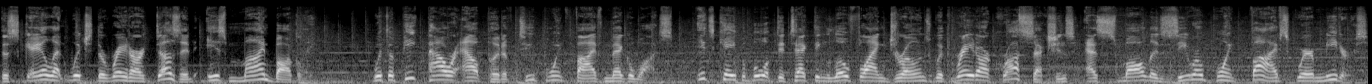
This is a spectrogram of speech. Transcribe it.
the scale at which the radar does it is mind-boggling. With a peak power output of 2.5 megawatts, it's capable of detecting low-flying drones with radar cross-sections as small as 0.5 square meters,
